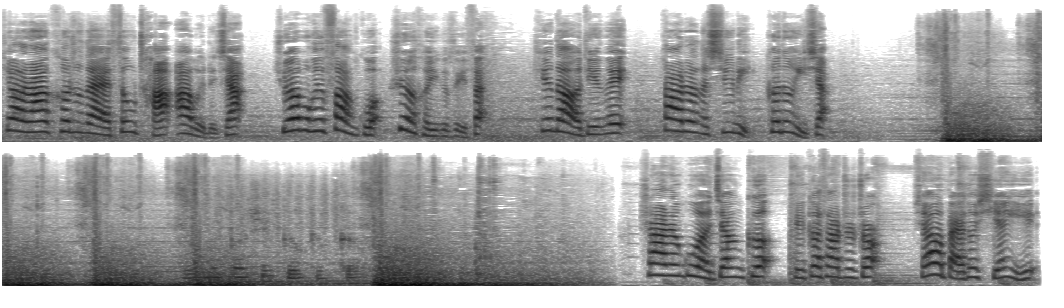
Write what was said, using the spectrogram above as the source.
调查科正在搜查阿伟的家，绝不会放过任何一个罪犯。听到 DNA，大壮的心里咯噔一下。杀人顾问江哥给哥仨支招，想要摆脱嫌疑，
